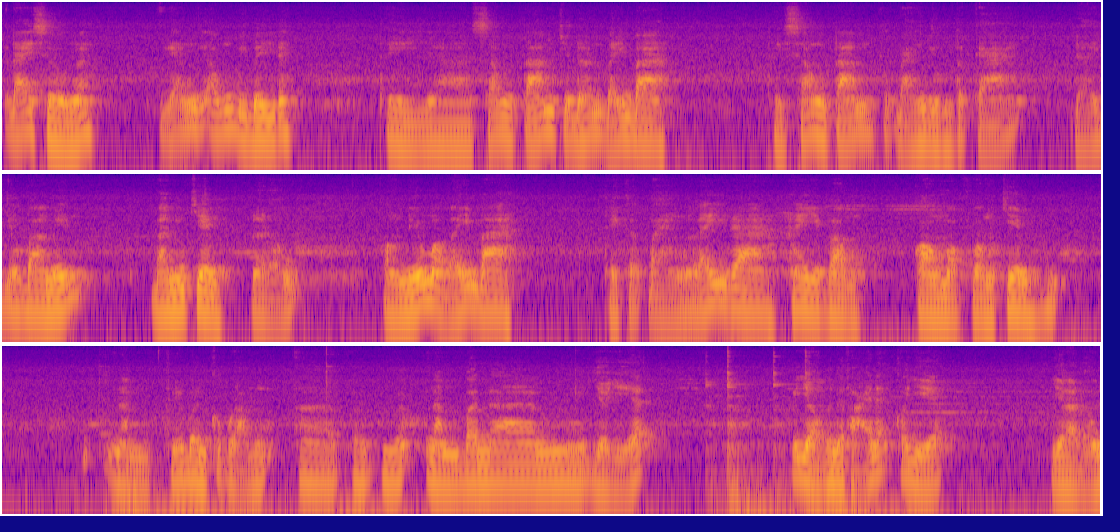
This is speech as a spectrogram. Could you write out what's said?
cái đáy sườn á, gắn cái ống BB đấy thì à, 68 cho đến 73 thì 68 các bạn dùng tất cả để vô ba miếng ba miếng trên là đủ. Còn nếu mà 73 thì các bạn lấy ra hai vòng, còn một vòng chim nằm phía bên cúc rộng à, nằm bên à, giờ dĩa. Cái giò bên tay phải đó có dĩa. Giờ là đủ.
